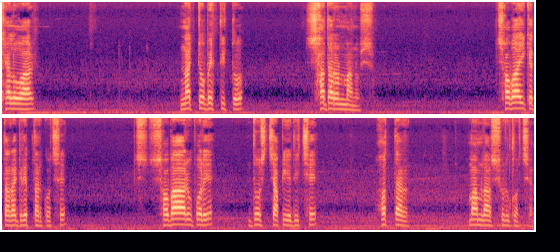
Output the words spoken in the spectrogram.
খেলোয়াড়, নাট্য ব্যক্তিত্ব, সাধারণ মানুষ। সবাইকে তারা গ্রেপ্তার করছে। সবার উপরে দোষ চাপিয়ে দিচ্ছে। হত্যার মামলা শুরু করছেন।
